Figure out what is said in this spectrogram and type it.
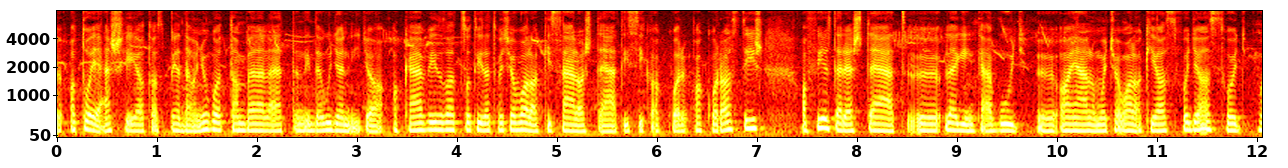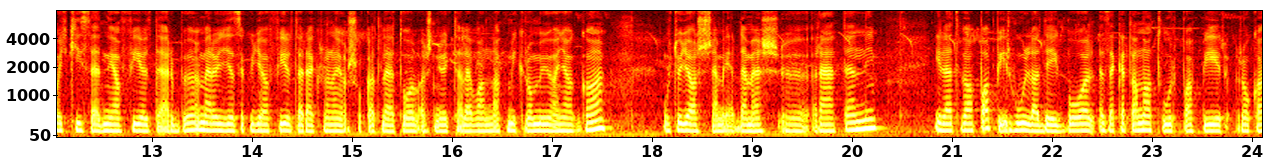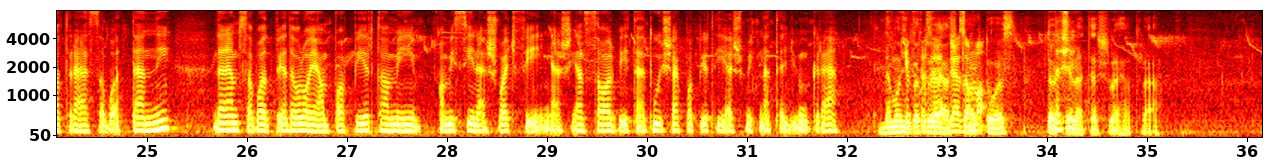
A tojáshéjat azt például nyugodtan bele lehet tenni, de ugyanígy a, a kávézacot, illetve ha valaki szálas teát iszik, akkor, akkor azt is. A filteres teát leginkább úgy ajánlom, hogyha valaki azt fogyaszt, hogy, hogy kiszedni a filterből, mert ugye ezek ugye a filterekről nagyon sokat lehet olvasni, hogy tele vannak mikroműanyaggal, úgyhogy azt sem érdemes rátenni illetve a papír hulladékból ezeket a natúrpapírokat rá szabad tenni, de nem szabad például olyan papírt, ami, ami színes vagy fényes, ilyen szalvétát, újságpapírt, ilyesmit ne tegyünk rá. De mondjuk a tojástartó az tökéletes lehet rá.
